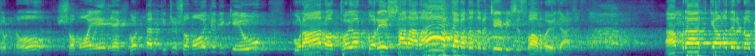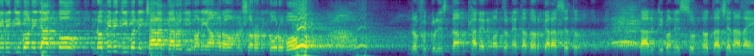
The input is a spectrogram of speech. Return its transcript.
জন্য, সময়ের এক ঘণ্টার কিছু সময় যদি কেউ অধ্যয়ন করে, সারা রাত আবাদতের চেয়ে বেশি সব হয়ে যায়। আমরা আজকে আমাদের নবীর জীবনী জানব। নবীর জীবনী ছাড়া কারও জীবনী আমরা অনুসরণ করব? রফিকুল ইসলাম খানের মতো নেতা দরকার আছে তো? তার জীবনে সুন্নত আছে না নাই?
